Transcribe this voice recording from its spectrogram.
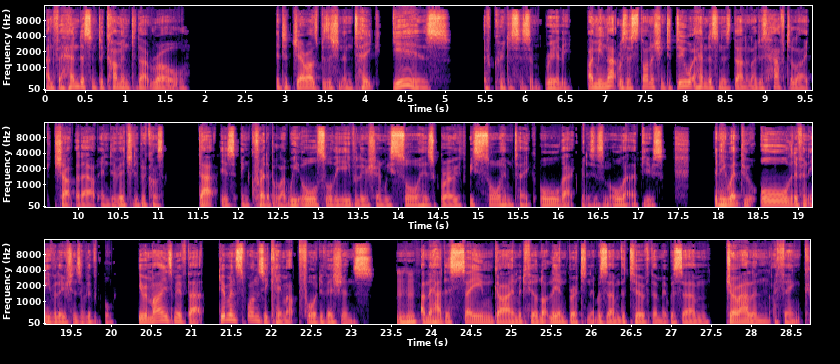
And for Henderson to come into that role, into Gerrard's position and take years of criticism, really. I mean, that was astonishing to do what Henderson has done. And I just have to like shout that out individually because that is incredible. Like we all saw the evolution, we saw his growth, we saw him take all that criticism, all that abuse. And he went through all the different evolutions of Liverpool. He reminds me of that. Do you remember Swansea came up four divisions hmm and they had the same guy in midfield, not Leon Britton. It was um, the two of them. It was um, Joe Allen, I think.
